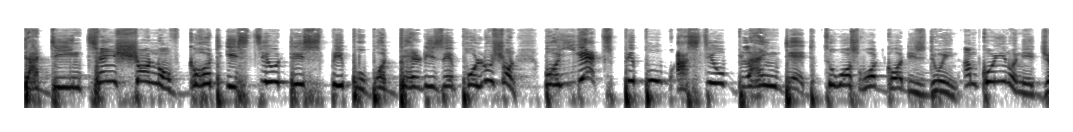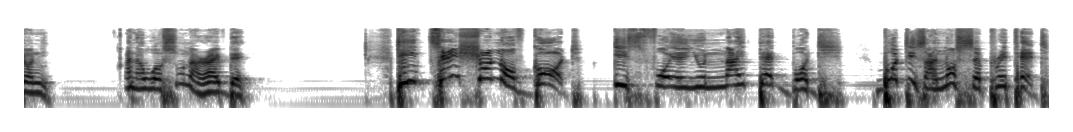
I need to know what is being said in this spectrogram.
That the intention of God is still these people, but there is a pollution. But yet, people are still blinded towards what God is doing. I'm going on a journey, and I will soon arrive there. The intention of God is for a united body. Bodies are not separated.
